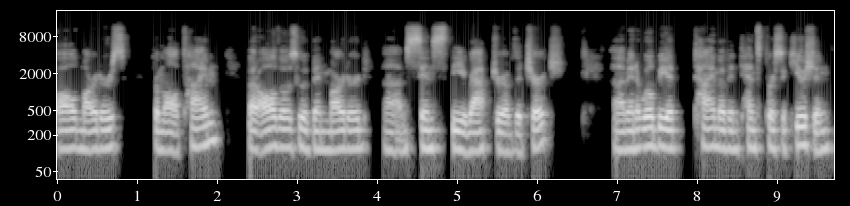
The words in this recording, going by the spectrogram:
all martyrs from all time, but all those who have been martyred um, since the rapture of the church. Um, and it will be a time of intense persecution.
